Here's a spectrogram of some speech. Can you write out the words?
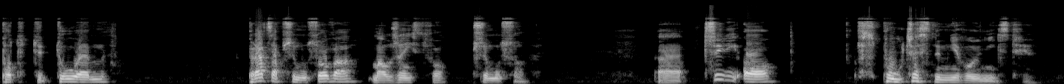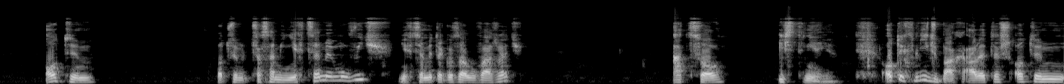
pod tytułem Praca przymusowa, małżeństwo przymusowe. Czyli o współczesnym niewolnictwie. O tym, o czym czasami nie chcemy mówić, nie chcemy tego zauważać, a co istnieje. O tych liczbach, ale też o tym,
